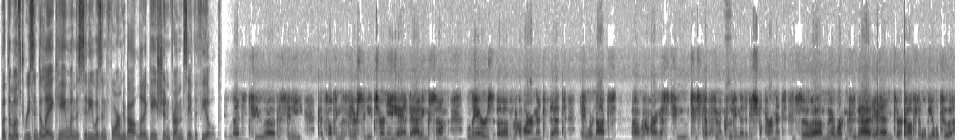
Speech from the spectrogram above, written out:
but the most recent delay came when the city was informed about litigation from Save the Field. It led to uh, the city consulting with their city attorney and adding some layers of requirement that they were not uh, requiring us to, to step through, including an additional permit. And so um, we are working through that and are confident we'll be able to uh,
